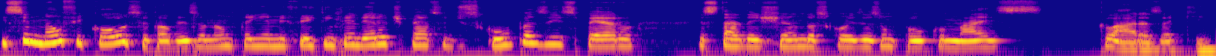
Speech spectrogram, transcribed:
E se não ficou, se talvez eu não tenha me feito entender, eu te peço desculpas e espero estar deixando as coisas um pouco mais claras aqui.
